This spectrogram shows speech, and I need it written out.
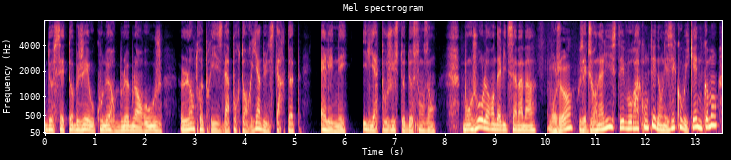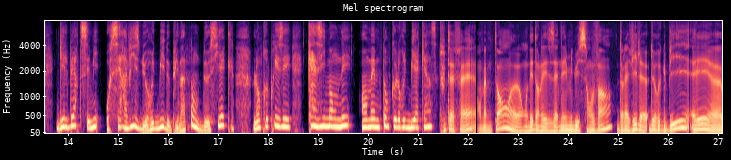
de cet objet aux couleurs bleu, blanc, rouge. L'entreprise n'a pourtant rien d'une start-up, elle est née il y a tout juste 200 ans. Bonjour Laurent David Samama. Bonjour. Vous êtes journaliste et vous racontez dans les Échos Week-end comment Gilbert s'est mis au service du rugby depuis maintenant deux siècles. L'entreprise est quasiment née en même temps que le rugby à 15 Tout à fait. En même temps, euh, on est dans les années 1820, dans la ville de rugby, et euh,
